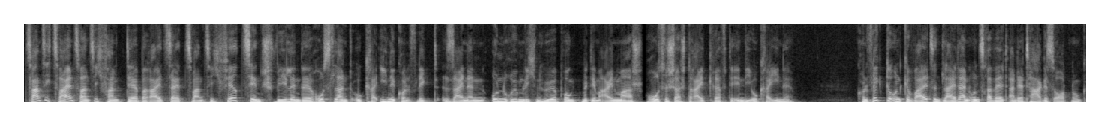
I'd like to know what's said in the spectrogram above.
2022 fand der bereits seit 2014 schwelende Russland-Ukraine-Konflikt seinen unrühmlichen Höhepunkt mit dem Einmarsch russischer Streitkräfte in die Ukraine. Konflikte und Gewalt sind leider in unserer Welt an der Tagesordnung,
